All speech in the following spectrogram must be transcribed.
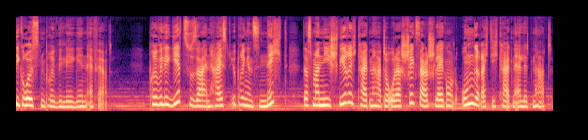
die größten Privilegien erfährt. Privilegiert zu sein heißt übrigens nicht, dass man nie Schwierigkeiten hatte oder Schicksalsschläge und Ungerechtigkeiten erlitten hat.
